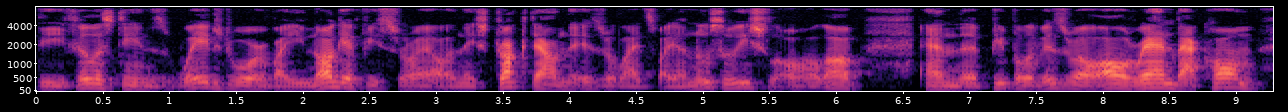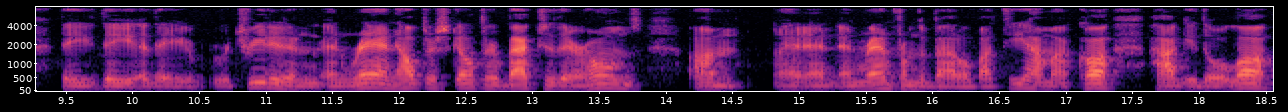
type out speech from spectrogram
The Philistines waged war Vayinogef Israel, and they struck down the Israelites. Vayanusu Ishla Ohalav, And the people of Israel all ran back home. They they they retreated and, and ran helter skelter back to their homes. Um, and, and ran from the battle. Bati Hagidola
